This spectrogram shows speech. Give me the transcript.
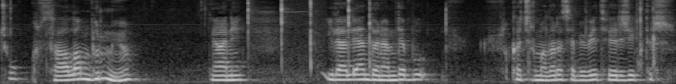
çok sağlam durmuyor. Yani ilerleyen dönemde bu su kaçırmalara sebebiyet verecektir.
